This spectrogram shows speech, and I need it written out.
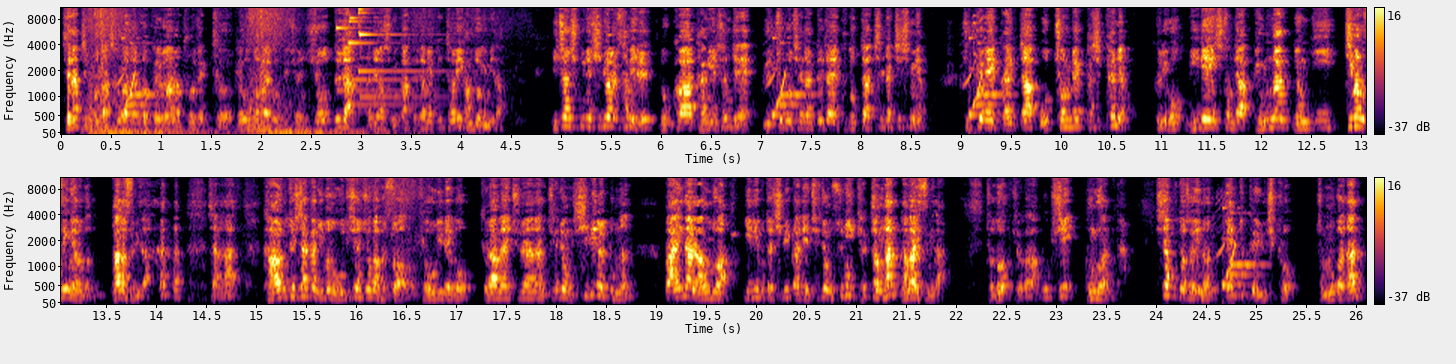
제작진보다 참가자도 배려하는 프로젝트 배우 서바이브 오디션 쇼 뜨자. 안녕하십니까? 뜨자의 피터리 감독입니다. 2019년 12월 3일 녹화 당일 현재 유튜브 채널 뜨자의 구독자 770명 투표액 가입자 5188명 그리고 미래의 시청자 100만 연기 지망생 여러분 반갑습니다. 자 가을부터 시작한 이번 오디션 쇼가 벌써 겨울이 되고 드라마에 출연하는 최종 10인을 뽑는 파이널 라운드와 1위부터 10위까지의 최종 순위 결정만 남아있습니다. 저도 결과가 몹시 궁금합니다 시작부터 저희는 팬투표 60% 전문가단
